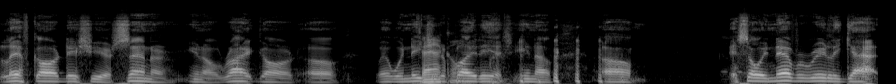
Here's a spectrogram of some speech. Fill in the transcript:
left guard this year, center, you know, right guard. Uh, well, we need you to play this, you know. um, and so he never really got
